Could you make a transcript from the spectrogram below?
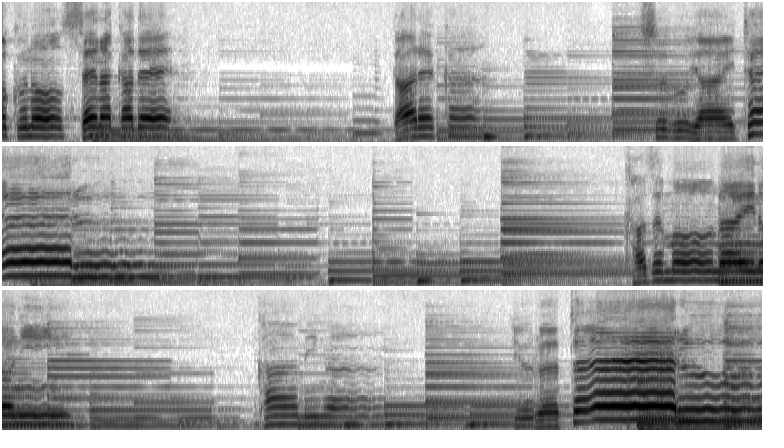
僕の背中で誰かつぶやいてる。風もないのに髪が揺れてる。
